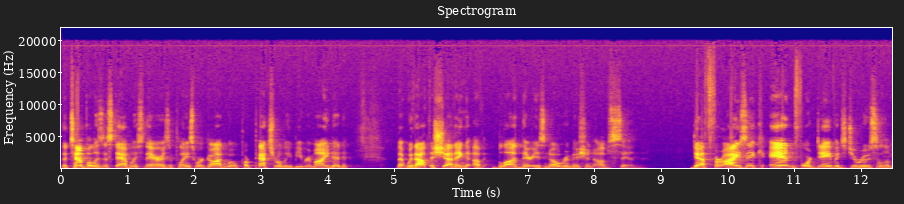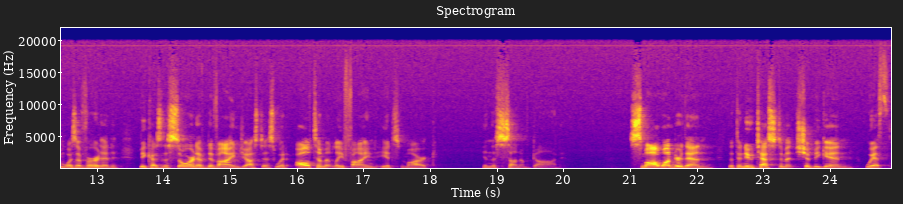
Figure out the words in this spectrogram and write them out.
The temple is established there as a place where God will perpetually be reminded that without the shedding of blood, there is no remission of sin. Death for Isaac and for David's Jerusalem was averted because the sword of divine justice would ultimately find its mark in the Son of God. Small wonder then that the New Testament should begin with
